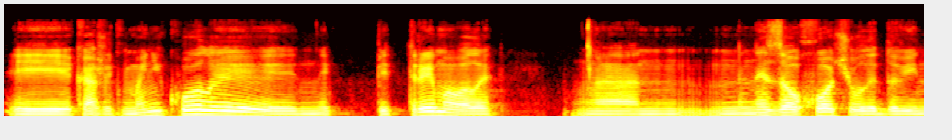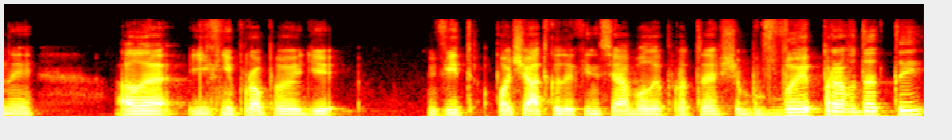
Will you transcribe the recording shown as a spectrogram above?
І кажуть, ми ніколи не підтримували, е, не заохочували до війни, але їхні проповіді від початку до кінця були про те, щоб виправдати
